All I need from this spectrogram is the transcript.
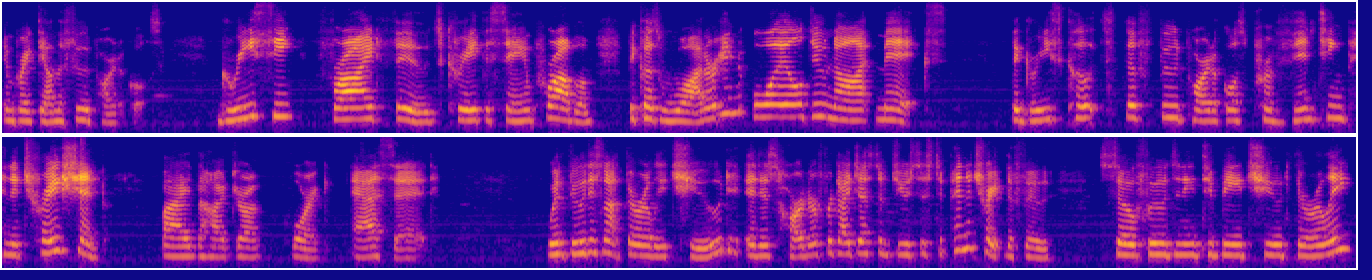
and break down the food particles. Greasy, fried foods create the same problem because water and oil do not mix. The grease coats the food particles, preventing penetration by the hydrochloric acid. When food is not thoroughly chewed, it is harder for digestive juices to penetrate the food. So, foods need to be chewed thoroughly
